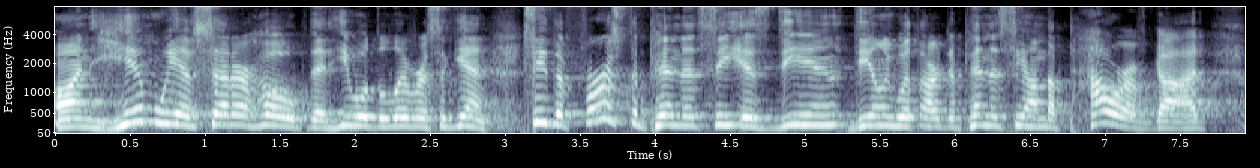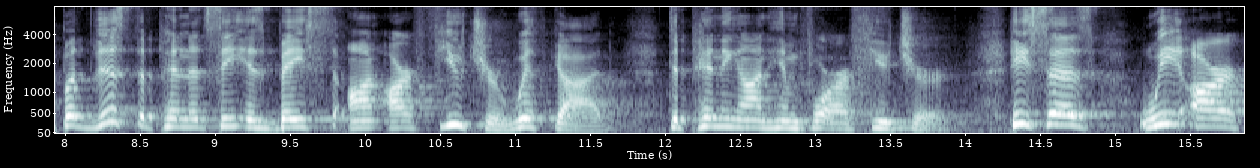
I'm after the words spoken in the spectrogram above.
On him we have set our hope that he will deliver us again. See, the first dependency is de- dealing with our dependency on the power of God, but this dependency is based on our future with God, depending on him for our future. He says, we are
